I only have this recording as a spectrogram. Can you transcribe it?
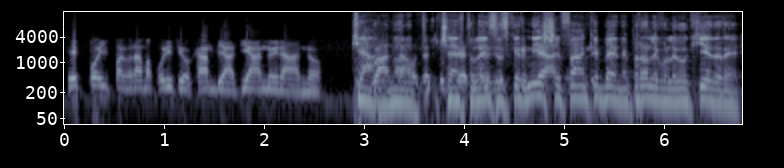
e poi il panorama politico cambia di anno in anno. Chiaro, no, certo, lei si schernisce, fa anche bene, però le volevo chiedere,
